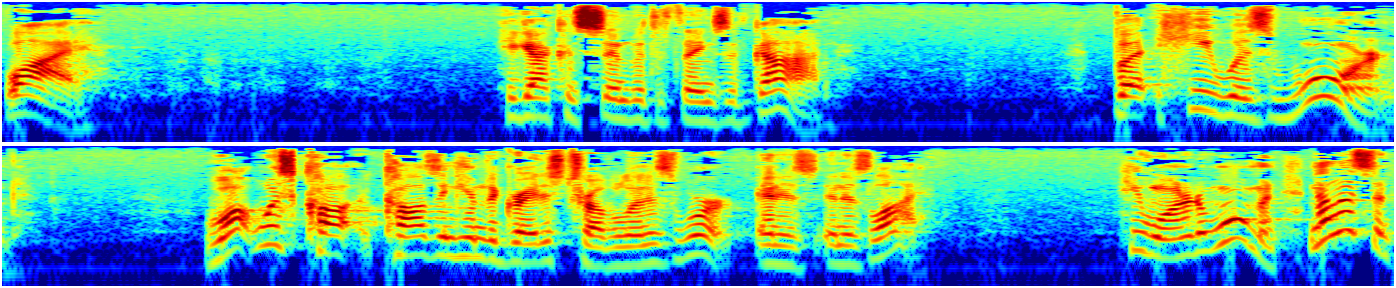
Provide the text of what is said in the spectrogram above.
Why? He got consumed with the things of God. But he was warned. What was ca- causing him the greatest trouble in his work, in his, in his life? He wanted a woman. Now listen,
